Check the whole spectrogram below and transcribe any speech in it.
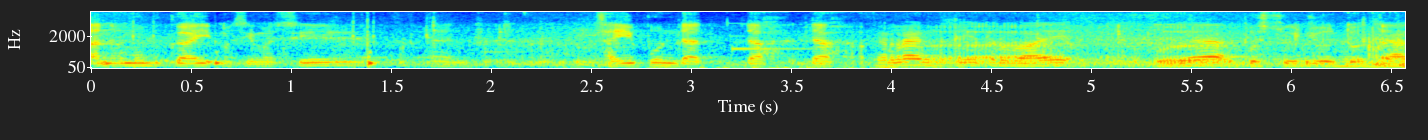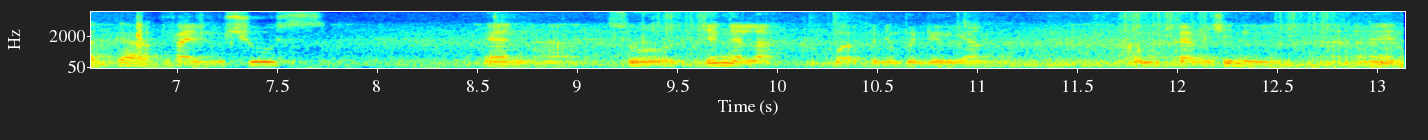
tak nak membuka aib masing-masing kan. Saya pun dah dah dah Keren sih terbaik. apa, Dia bersetuju untuk tak, tak file nusyus kan ha. so janganlah buat benda-benda yang bukan macam ni ha, kan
